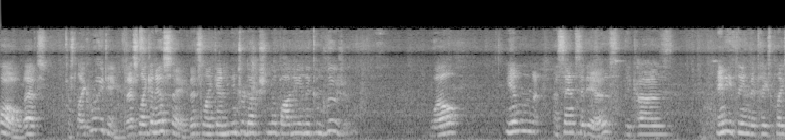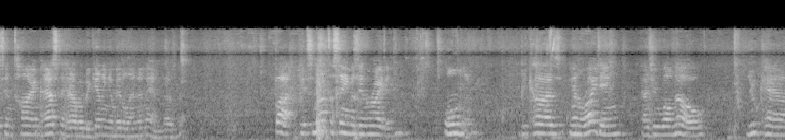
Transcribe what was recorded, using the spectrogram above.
oh, that's just like writing. That's like an essay. That's like an introduction, a body, and a conclusion. Well, in a sense it is, because anything that takes place in time has to have a beginning, a middle, and an end, doesn't it? But it's not the same as in writing only, because in writing, as you well know, you can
